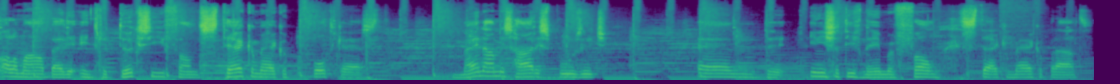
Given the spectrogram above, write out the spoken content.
allemaal bij de introductie van Sterke Merken Podcast. Mijn naam is Haris Puzic en de initiatiefnemer van Sterke Merken Praat.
